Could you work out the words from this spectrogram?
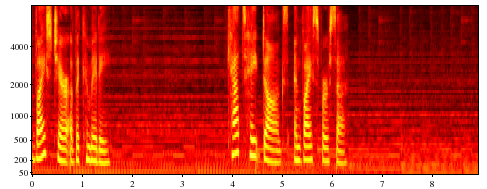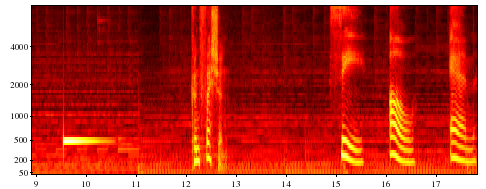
Vice Chair of the Committee. Cats hate dogs and vice versa. Confession C O N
